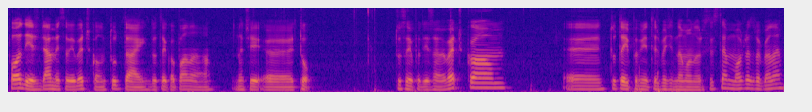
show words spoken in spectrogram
podjeżdżamy sobie beczką tutaj do tego pana, znaczy e, tu. Tu sobie podjeżdżamy beczką. E, tutaj pewnie też będzie na Manor System może zrobione.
